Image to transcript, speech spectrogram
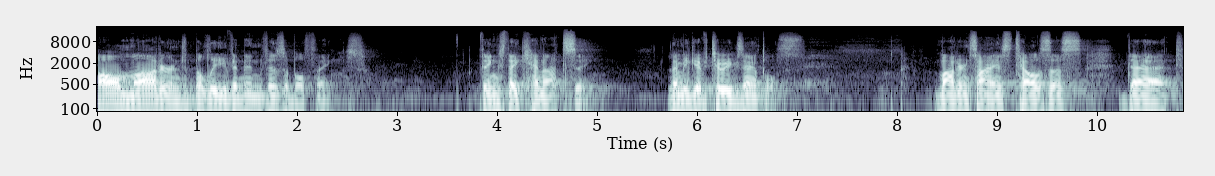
all moderns believe in invisible things, things they cannot see. Let me give two examples. Modern science tells us that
